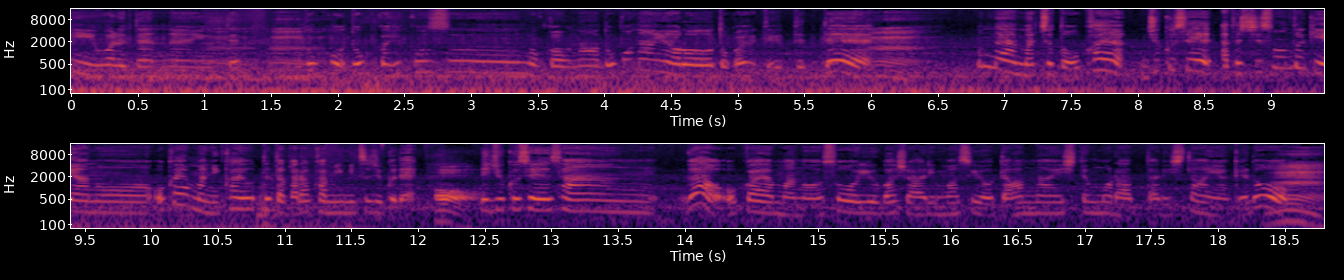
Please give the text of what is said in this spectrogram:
日言われてんねん言って、うんどこどっか引っ越すのかなどこなんやろとか言って言っててう、ん。ほんならまあちょっと岡山塾生私その時あの岡山に通ってたから上光塾で。で塾生さんが岡山のそういう場所ありますよって案内してもらったりしたんやけど、うん。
